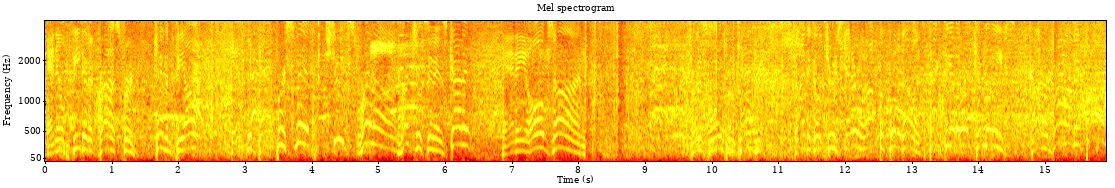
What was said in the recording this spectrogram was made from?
and he'll feed it across for Kevin Fiala. Gets it back for Smith. Shoots right on. Hutchinson has got it, and he holds on. Turns away from Kadri. Trying to go through center. Went off the foot of Ellis. Back the other way come the Leafs. Connor Brown in front.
